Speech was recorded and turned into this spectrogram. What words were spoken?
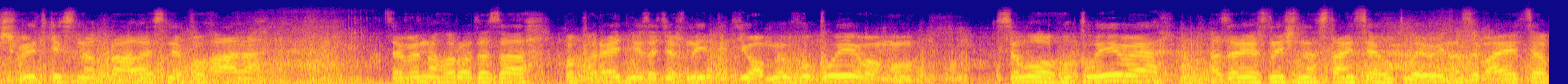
Швидкість набралась непогана. Це винагорода за попередній затяжний підйом. Ми в Гукливому. Село Гукливе, а залізнична станція Гукливий називається.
